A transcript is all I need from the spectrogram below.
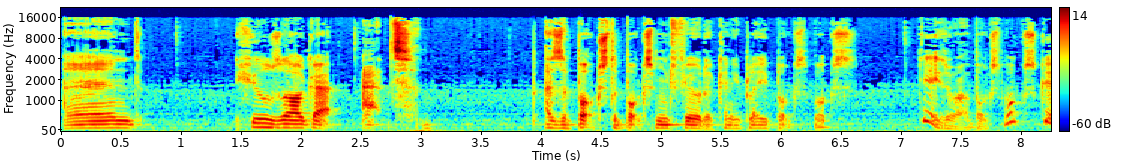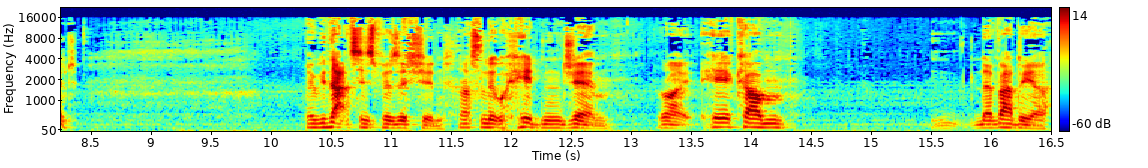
And Hjulsager at as a box to box midfielder. Can he play box to box? Yeah, he's alright box to box. Good. Maybe that's his position. That's a little hidden gem. Right, here come Levadia.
